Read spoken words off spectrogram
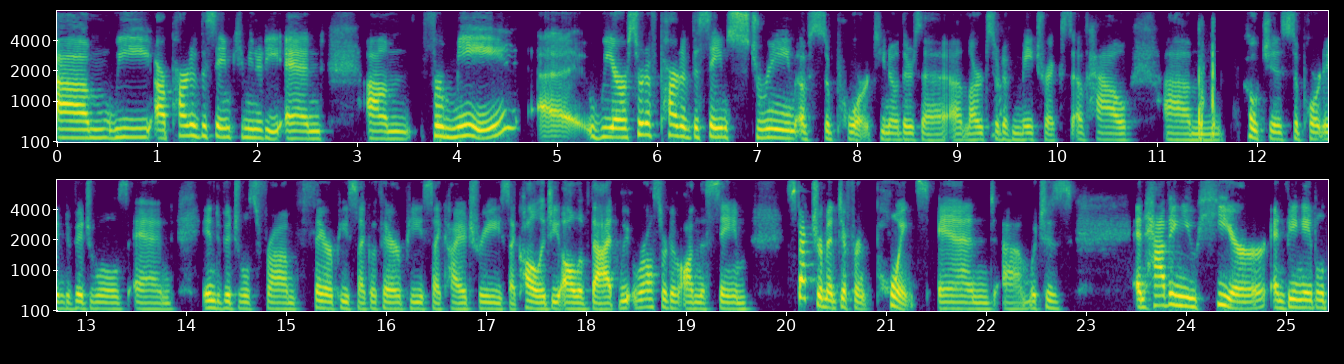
um, we are part of the same community. And um, for me, uh, we are sort of part of the same stream of support. You know, there's a, a large sort of matrix of how um, coaches support individuals and individuals from therapy, psychotherapy, psychiatry, psychology, all of that. We, are all sort of on the same spectrum at different points, and um, which is and having you here and being able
